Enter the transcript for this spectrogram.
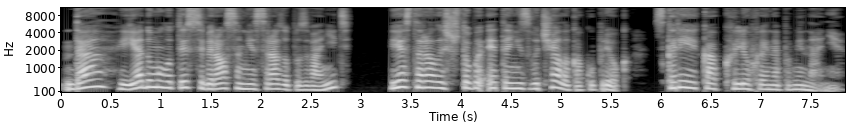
«Да, я думала, ты собирался мне сразу позвонить. Я старалась, чтобы это не звучало как упрек, скорее как легкое напоминание».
